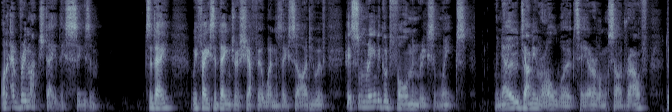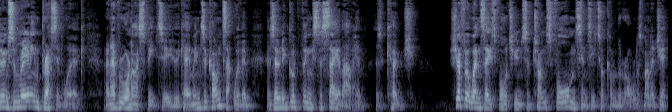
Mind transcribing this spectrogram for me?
on every match day this season. Today, we face a dangerous Sheffield Wednesday side who have hit some really good form in recent weeks. We know Danny Röhl worked here alongside Ralph, doing some really impressive work, and everyone I speak to who came into contact with him has only good things to say about him as a coach. Sheffield Wednesday's fortunes have transformed since he took on the role as manager,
